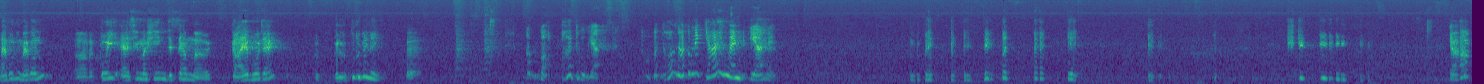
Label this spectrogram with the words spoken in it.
मैं बोलूँ मैं बोलूँ कोई ऐसी मशीन जिससे हम गायब हो जाए? बिल्कुल भी नहीं। अब बहुत हो गया। अब बताओ ना तुमने क्या इन्वेंट किया है? मैंने बनाया- क्या दिया से आज सकते हैं। आप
